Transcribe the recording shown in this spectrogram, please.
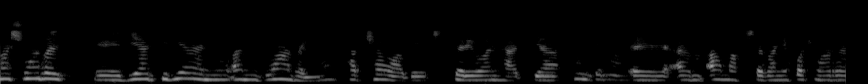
ماشوان ڕێ دیارکردیان و ئەم دوان ڕێنە هەرچاوا بێ سەریوان هاتیا ئەم ئاما پشتەبانی خۆشماڕە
